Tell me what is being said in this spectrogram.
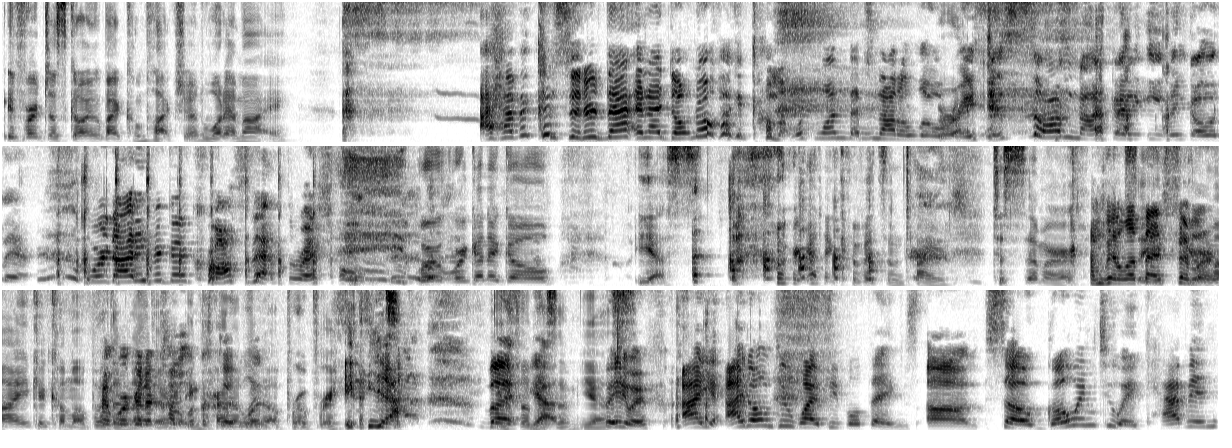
If we're just going by complexion, what am I? I haven't considered that, and I don't know if I could come up with one that's not a little Right. racist. So I'm not gonna even go there. We're not even gonna cross that threshold. We're we're gonna go. Yes, we're gonna give it some time to simmer. I'm gonna let so that you- simmer. Your mind can come up with And we're gonna another come up with a good incredibly one. appropriate. yeah, but Euphemism, yeah. yes. But anyway, I don't do white people things. Um, so going to a cabin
